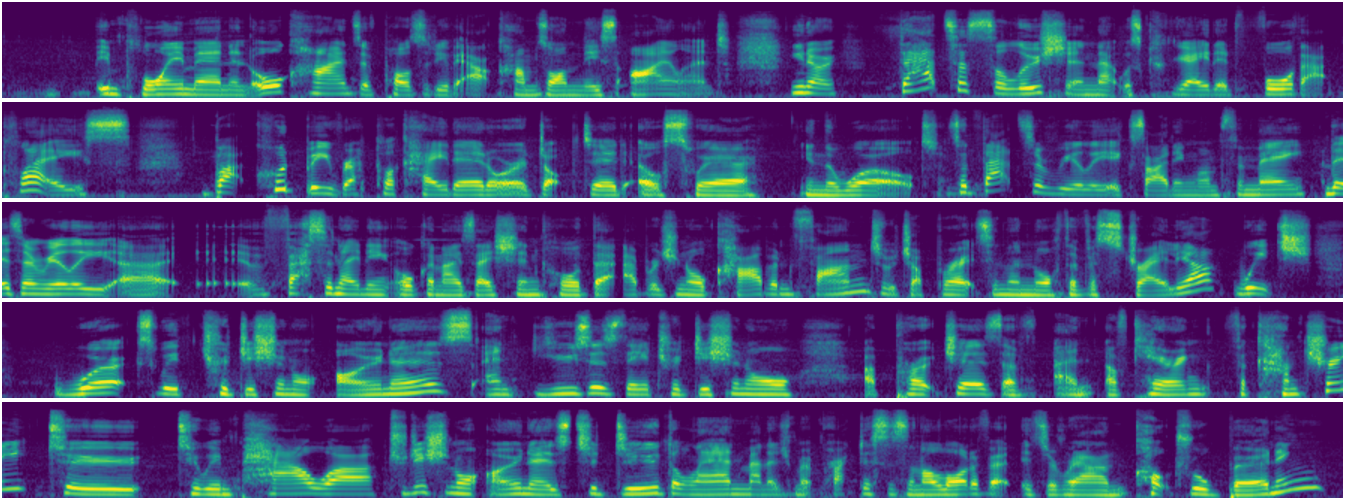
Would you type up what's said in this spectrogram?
employment and all kinds of positive outcomes on this island. You know, that's a solution that was created for that place, but could be replicated or adopted elsewhere in the world. So that's a really exciting one for me. There's a really uh, fascinating organisation called the Aboriginal Carbon Fund, which operates in the north of Australia, which works with traditional owners and uses their traditional approaches of, and, of caring for country to to empower traditional owners to do the land management practices and a lot of it is around cultural burning.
